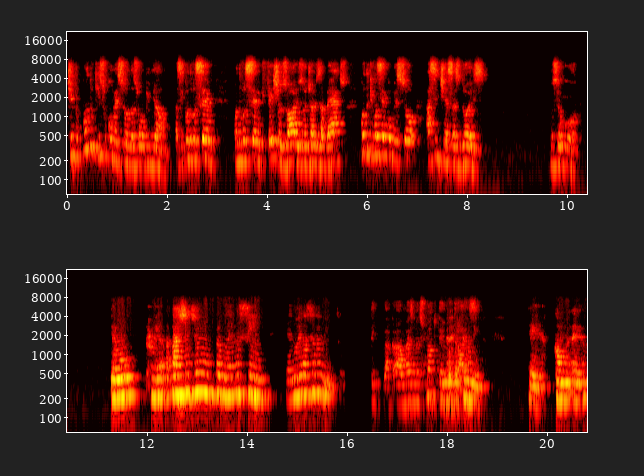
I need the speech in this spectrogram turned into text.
Tipo, quando que isso começou, na sua opinião? Assim, quando você, quando você fecha os olhos ou de olhos abertos, quando que você começou a sentir essas dores no seu corpo? Eu a partir de um problema, sim, é, no relacionamento. Tem, há, mais ou menos quanto tempo no atrás? relacionamento. É, com, é,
